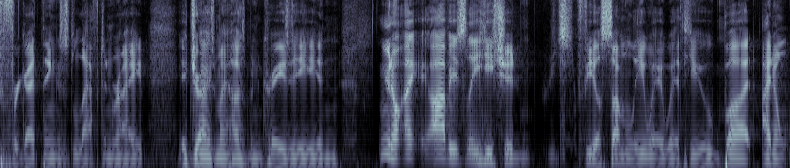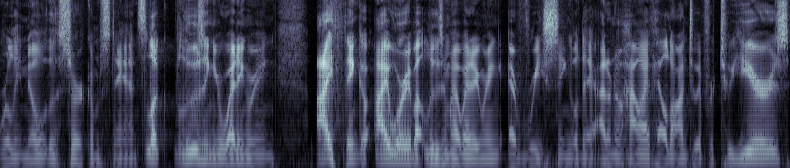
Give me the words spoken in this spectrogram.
forget things left and right. It drives my husband crazy, and you know, I, obviously he should feel some leeway with you, but I don't really know the circumstance. Look, losing your wedding ring, I think I worry about losing my wedding ring every single day. I don't know how I've held on to it for two years.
